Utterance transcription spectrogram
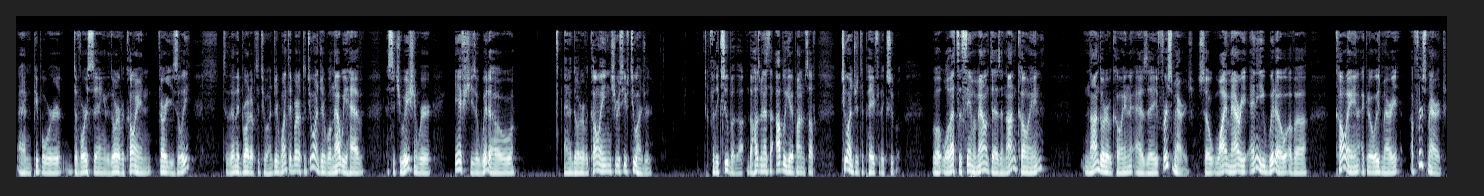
and people were divorcing the daughter of a Kohen very easily. So then they brought it up to 200. Once they brought it up to 200, well, now we have a situation where if she's a widow and a daughter of a Kohen, she receives 200 for the ksuba. The, the husband has to obligate upon himself 200 to pay for the ksuba. Well, well, that's the same amount as a non-Kohen, non-daughter of a Kohen, as a first marriage. So why marry any widow of a Kohen? I could always marry a first marriage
